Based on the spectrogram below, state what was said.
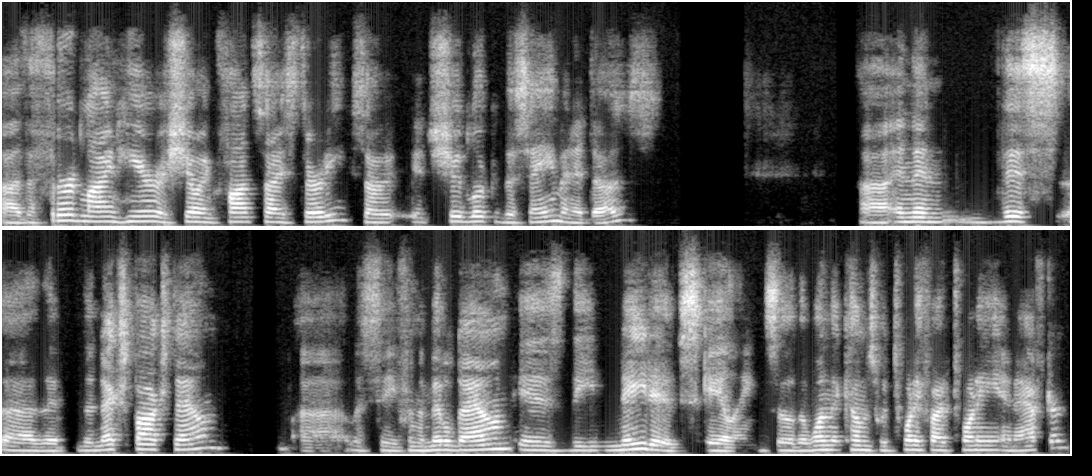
Uh, the third line here is showing font size 30, so it should look the same, and it does. Uh, and then this, uh, the, the next box down, uh, let's see, from the middle down is the native scaling, so the one that comes with 2520 and after.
